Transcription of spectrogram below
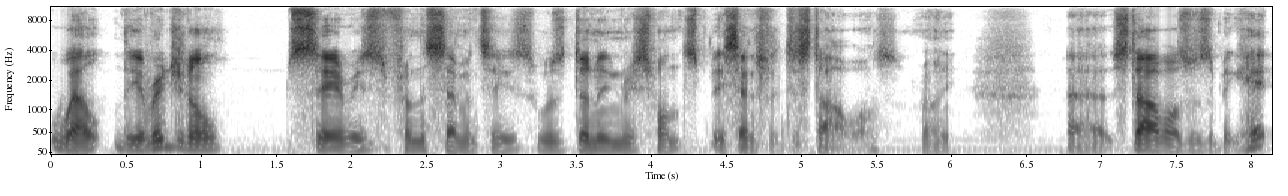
Well, the original series from the 70s was done in response essentially to Star Wars, right? Uh, Star Wars was a big hit,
